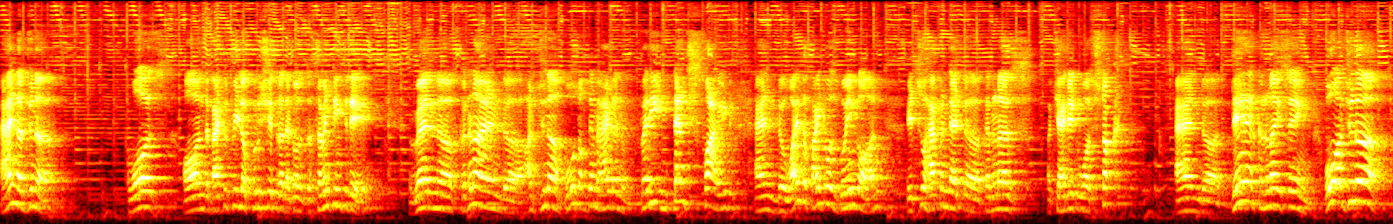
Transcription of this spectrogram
and Arjuna was on the battlefield of Kurukshetra, that was the 17th day, when uh, Karna and uh, Arjuna, both of them had a very intense fight. And uh, while the fight was going on, it so happened that uh, Karna's chariot was stuck and uh, there Karna is saying, Oh Arjuna,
